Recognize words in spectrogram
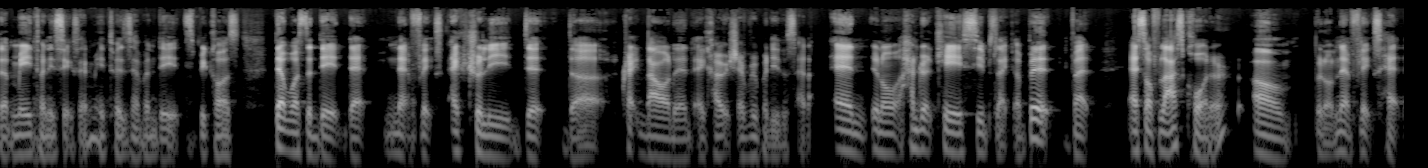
the May 26 and May 27 dates because that was the date that Netflix actually did the crackdown and encouraged everybody to sign up. And you know, 100k seems like a bit, but as of last quarter, um, you know, Netflix had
